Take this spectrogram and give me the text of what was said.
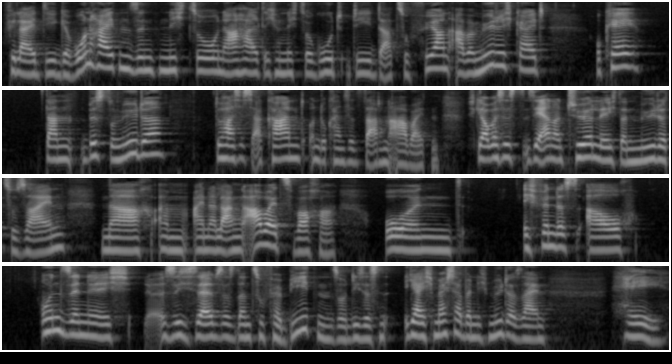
Vielleicht die Gewohnheiten sind nicht so nachhaltig und nicht so gut, die dazu führen, aber Müdigkeit, okay, dann bist du müde, du hast es erkannt und du kannst jetzt daran arbeiten. Ich glaube, es ist sehr natürlich, dann müde zu sein nach ähm, einer langen Arbeitswoche. Und ich finde es auch unsinnig, sich selbst das dann zu verbieten. So dieses, ja, ich möchte aber nicht müde sein. Hey,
